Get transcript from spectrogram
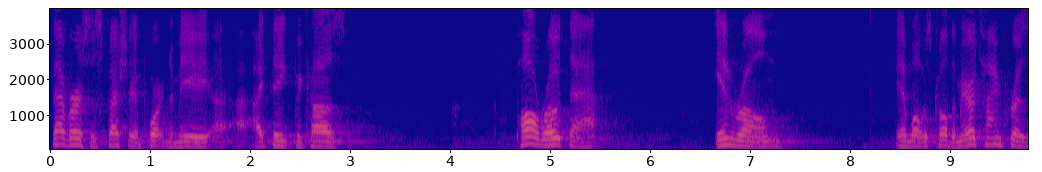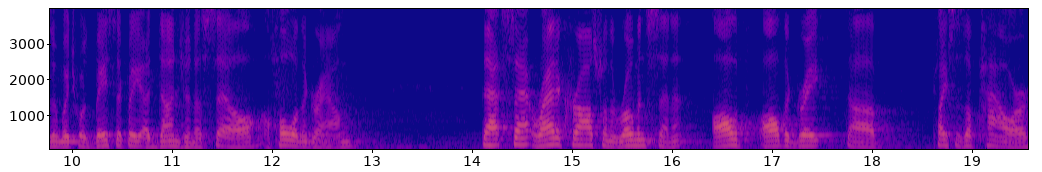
That verse is especially important to me, I, I think, because Paul wrote that in Rome in what was called the Mamertine Prison, which was basically a dungeon, a cell, a hole in the ground that sat right across from the Roman Senate, all, all the great uh, places of power.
